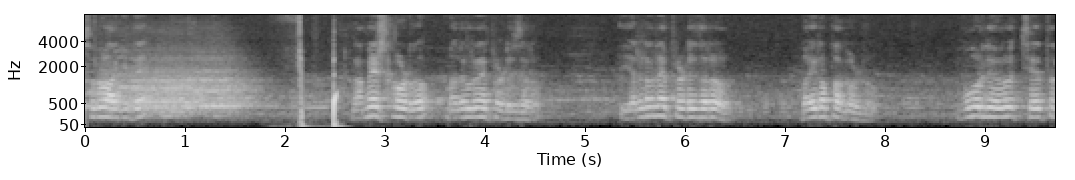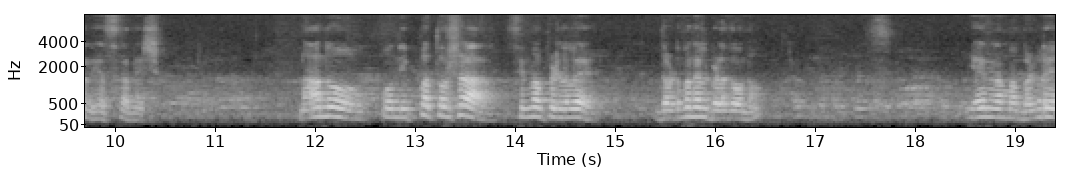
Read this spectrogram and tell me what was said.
ಶುರುವಾಗಿದೆ. ರಮೇಶ್ ಗೌಡರು ಮೊದಲನೇ ಪ್ರೊಡ್ಯೂಸರು ಎರಡನೇ ಪ್ರೊಡ್ಯೂಸರು ಭೈರಪ್ಪ ಗೌಡರು. ಮೂರನೇವರು ಚೇತನ್ ಎಸ್ ರಮೇಶ್. ನಾನು ಒಂದು ಇಪ್ಪತ್ತು ವರ್ಷ ಸಿನಿಮಾ ಫೀಲ್ಡಲ್ಲೇ ದೊಡ್ಡ ಮನೇಲಿ ಬೆಳೆದವನು. ಏನು ನಮ್ಮ ಬಂಡೆ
